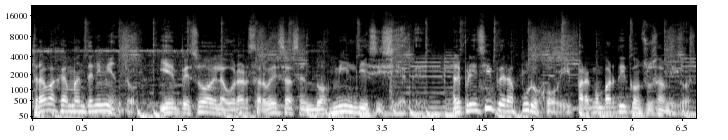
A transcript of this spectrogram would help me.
trabaja en mantenimiento y empezó a elaborar cervezas en 2017. Al principio era puro hobby para compartir con sus amigos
